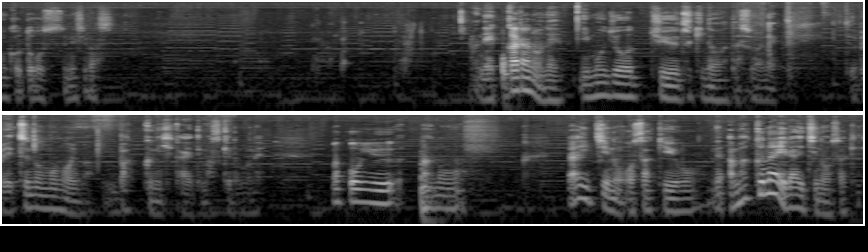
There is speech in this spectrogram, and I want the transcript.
むことをおすすめします。根っからのね芋焼酎好きの私はね別のものを今バッグに控えてますけどもね、まあ、こういうあのライチのお酒を、ね、甘くないライチのお酒っ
